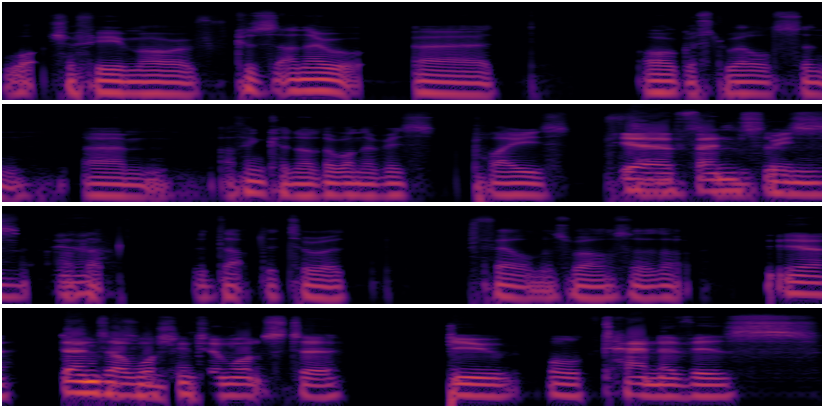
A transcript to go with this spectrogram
watch a few more of because I know uh, August Wilson. Um, I think another one of his plays. Yeah, has Fences, been yeah. adapt- adapted to a film as well. So that Yeah, Denzel Washington wants to do all ten of his.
